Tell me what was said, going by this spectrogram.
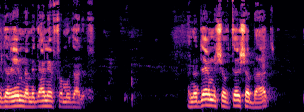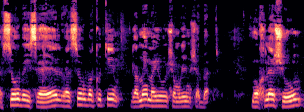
נדרים ל"א עמוד א'. הנודר משובתי שבת אסור בישראל ואסור בכותים, גם הם היו שומרים שבת. מאוכלי שום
